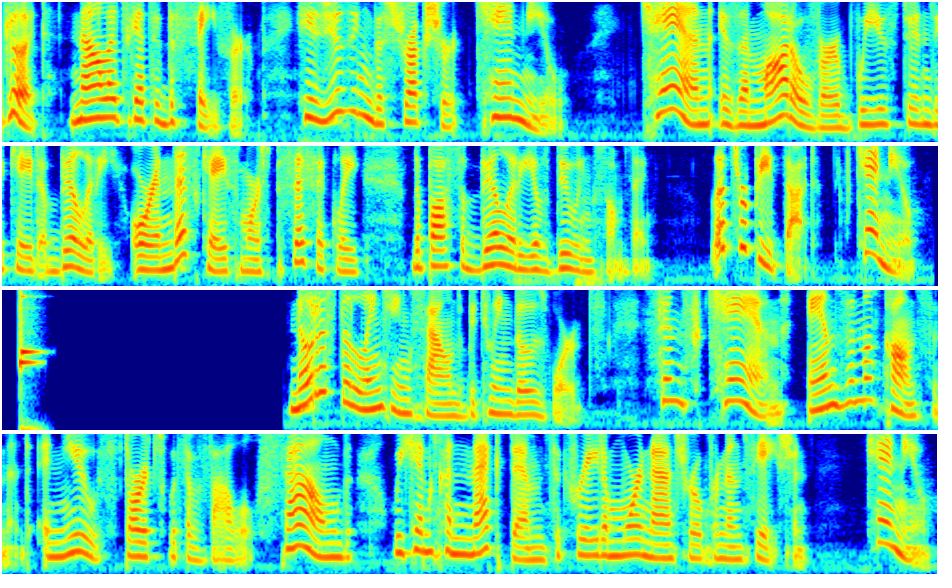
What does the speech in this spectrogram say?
Good. Now let's get to the favor. He's using the structure can you. Can is a modal verb we use to indicate ability, or in this case, more specifically, the possibility of doing something. Let's repeat that. Can you? Notice the linking sound between those words. Since can ends in a consonant and you starts with a vowel sound, we can connect them to create a more natural pronunciation. Can you?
